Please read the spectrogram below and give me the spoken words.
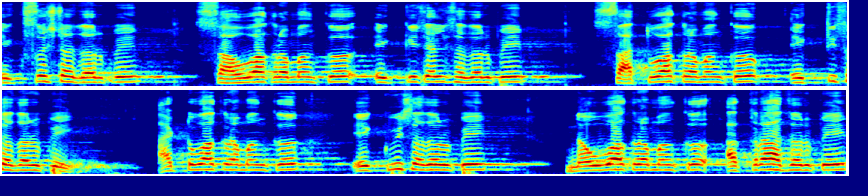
एकसष्ट हजार रुपये सहावा क्रमांक एक्केचाळीस हजार रुपये सातवा क्रमांक एकतीस हजार रुपये आठवा क्रमांक एकवीस हजार रुपये नववा क्रमांक अकरा हजार रुपये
